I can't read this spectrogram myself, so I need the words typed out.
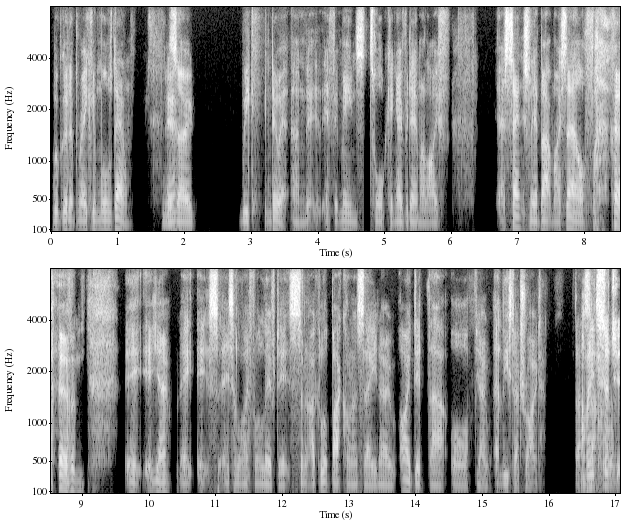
We're good at breaking walls down. Yeah. So we can do it. And if it means talking every day of my life, essentially about myself, um, it, it, you know, it, it's it's a life well lived. It's something I can look back on and say, you know, I did that, or you know, at least I tried. That's, I mean, it's such a,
